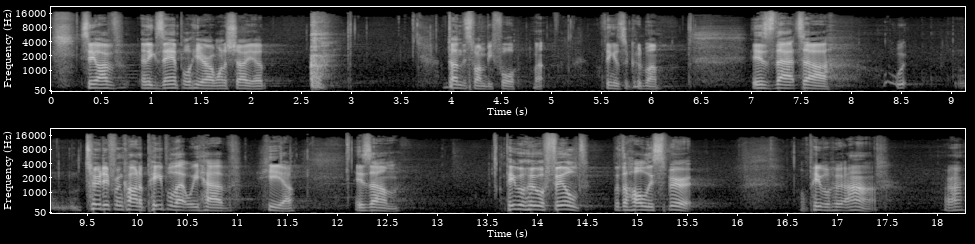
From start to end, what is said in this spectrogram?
See, I have an example here I want to show you. I've done this one before, but I think it's a good one. Is that uh, two different kind of people that we have here is um, people who are filled with the Holy Spirit, or people who aren't, right?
